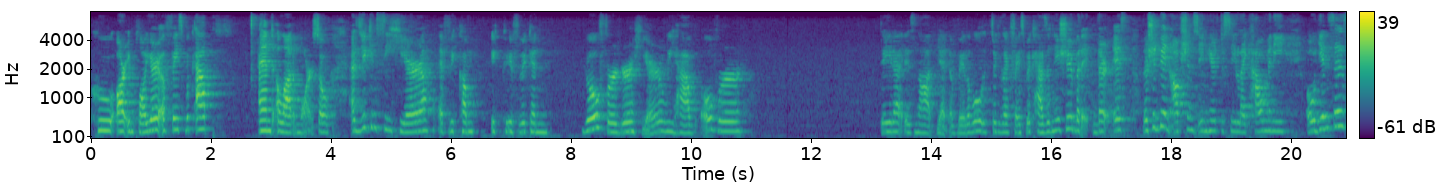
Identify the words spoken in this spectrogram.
who are employer of Facebook app and a lot more. So as you can see here, if we come, if, if we can go further here, we have over data is not yet available. It looks like Facebook has an issue, but it, there is there should be an options in here to see like how many audiences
